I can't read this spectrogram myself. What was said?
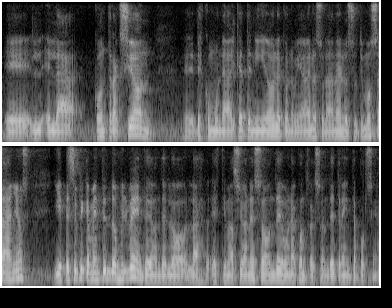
la contracción eh, descomunal que ha tenido la economía venezolana en los últimos años y específicamente en 2020, donde las estimaciones son de una contracción de 30%.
